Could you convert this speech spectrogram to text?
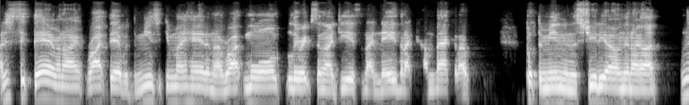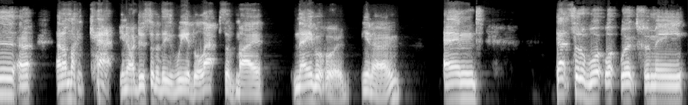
I just sit there and I write there with the music in my head and I write more lyrics and ideas than I need. Then I come back and I put them in in the studio and then I uh, like, I- and I'm like a cat, you know, I do sort of these weird laps of my neighborhood, you know, and that's sort of what, what works for me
